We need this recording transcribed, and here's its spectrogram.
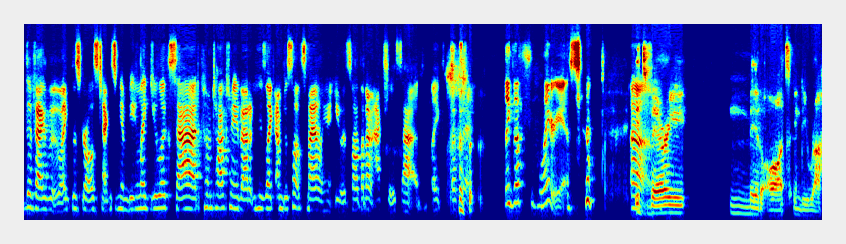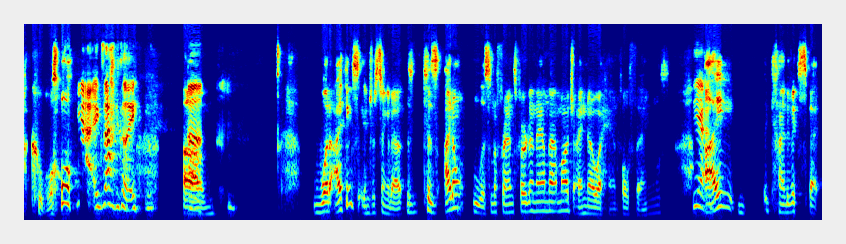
the fact that like this girl is texting him being like you look sad. Come talk to me about it. And he's like i'm just not smiling at you. It's not that i'm actually sad. Like that's it. Like that's hilarious. It's Um, very mid aughts indie rock cool. yeah exactly. Um, what I think is interesting about because I don't listen to Franz Ferdinand that much. I know a handful of things. yeah. I kind of expect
